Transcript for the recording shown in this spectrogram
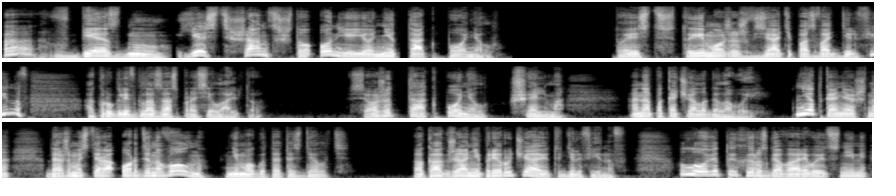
А в бездну есть шанс, что он ее не так понял. «То есть ты можешь взять и позвать дельфинов?» — округлив глаза, спросил Альто. «Все же так понял, шельма». Она покачала головой. «Нет, конечно. Даже мастера Ордена Волн не могут это сделать». «А как же они приручают дельфинов?» «Ловят их и разговаривают с ними.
